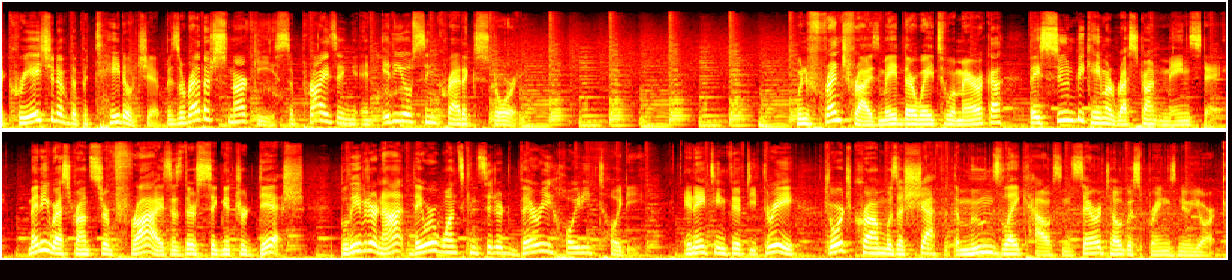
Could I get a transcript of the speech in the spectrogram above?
The creation of the potato chip is a rather snarky, surprising, and idiosyncratic story. When French fries made their way to America, they soon became a restaurant mainstay. Many restaurants served fries as their signature dish. Believe it or not, they were once considered very hoity toity. In 1853, George Crum was a chef at the Moon's Lake House in Saratoga Springs, New York.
